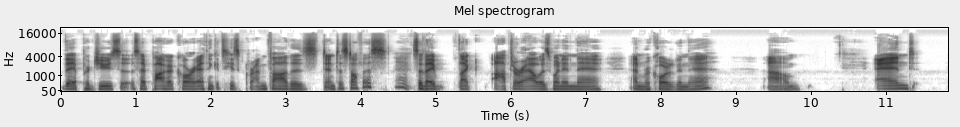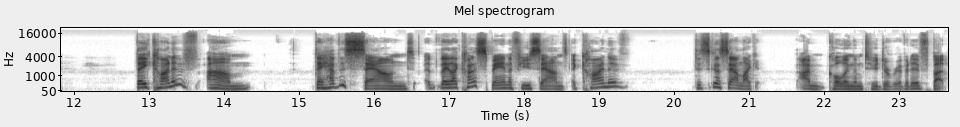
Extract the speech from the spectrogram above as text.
their producer, so Parker Corey. I think it's his grandfather's dentist office. Hmm. So they like after hours went in there and recorded in there, um, and they kind of um they have this sound. They like kind of span a few sounds. It kind of this is gonna sound like I'm calling them too derivative, but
